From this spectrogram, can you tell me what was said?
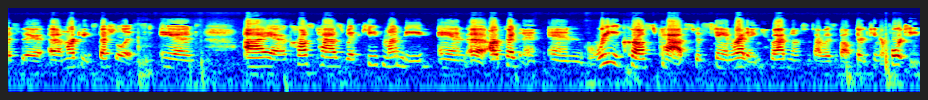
as their uh, marketing specialist, and I uh, crossed paths with Keith Mundy and uh, our president, and re-crossed paths with Stan Redding, who I've known since I was about 13 or 14.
